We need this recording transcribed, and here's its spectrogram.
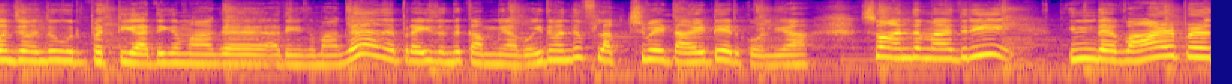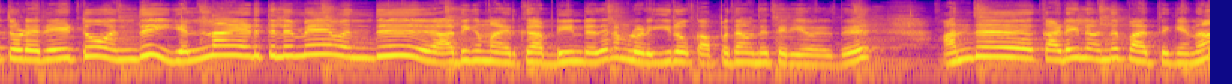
கொஞ்சம் வந்து உற்பத்தி அதிகமாக அதிகமாக அந்த ப்ரைஸ் வந்து கம்மியாகும். இது வந்து ஃப்ளக்சுவேட் ஆகிட்டே இருக்கும் இல்லையா? ஸோ அந்த மாதிரி இந்த வாழைப்பழத்தோட ரேட்டும் வந்து எல்லா இடத்துலையுமே வந்து அதிகமாக இருக்குது அப்படின்றது நம்மளோட ஹீரோக்கு அப்போ தான் வந்து தெரிய வருது. அந்த கடையில் வந்து பார்த்திங்கன்னா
